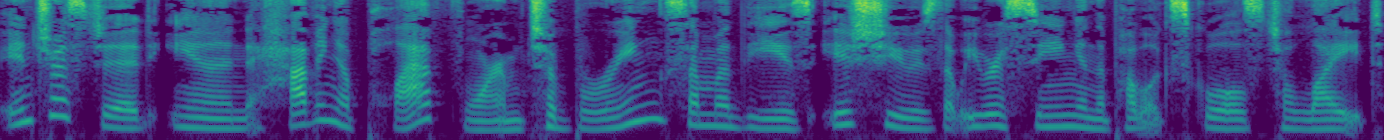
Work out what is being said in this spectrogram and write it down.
interested in having a platform to bring some of these issues that we were seeing in the public schools to light.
